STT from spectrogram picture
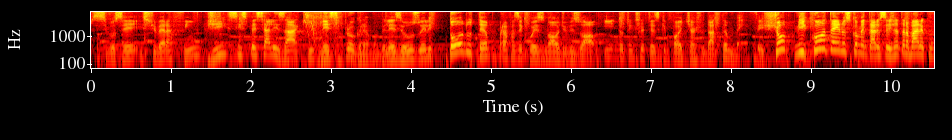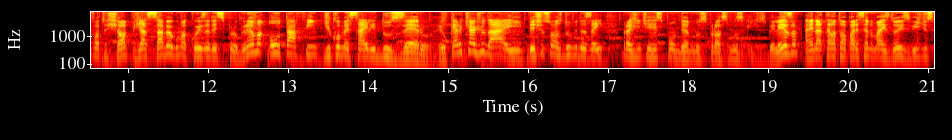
se você estiver afim de se especializar aqui nesse programa, beleza? Eu uso ele todo o tempo para fazer coisas no audiovisual e eu tenho certeza que pode te ajudar também, fechou? Me conta aí nos comentários se você já trabalha com Photoshop, já sabe alguma coisa desse programa ou tá afim de começar ele do zero. Eu quero te ajudar e deixa suas dúvidas aí pra gente respondendo nos próximos vídeos, beleza? Aí na tela estão aparecendo mais dois vídeos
